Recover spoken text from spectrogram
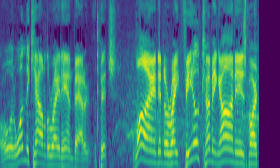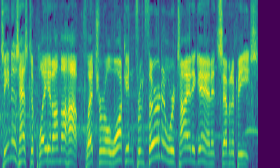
Oh, and one the count of the right hand batter. The pitch lined into right field. Coming on is Martinez. Has to play it on the hop. Fletcher will walk in from third, and we're tied again at seven apiece.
